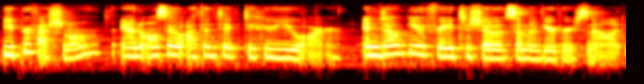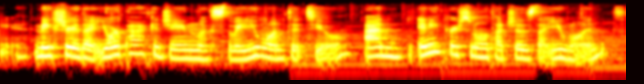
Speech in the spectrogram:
Be professional and also authentic to who you are. And don't be afraid to show some of your personality. Make sure that your packaging looks the way you want it to. Add any personal touches that you want.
